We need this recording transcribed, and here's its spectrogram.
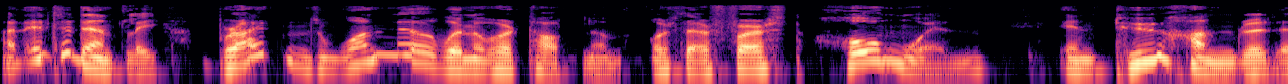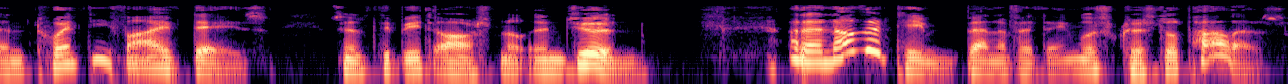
And incidentally, Brighton's 1-0 win over Tottenham was their first home win in 225 days since they beat Arsenal in June. And another team benefiting was Crystal Palace,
